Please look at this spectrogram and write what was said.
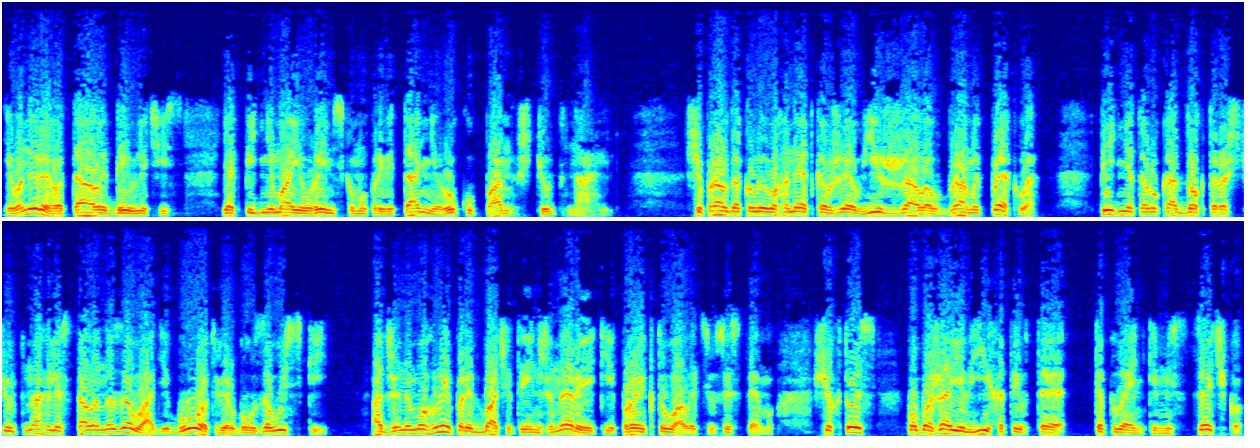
і вони реготали, дивлячись, як піднімає у римському привітанні руку пан Щульпнагель. Щоправда, коли вагонетка вже в'їжджала в брами пекла, піднята рука доктора Щульпнагеля стала на заваді, бо отвір був завузький. Адже не могли передбачити інженери, які проєктували цю систему, що хтось побажає в'їхати в те тепленьке місцечко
